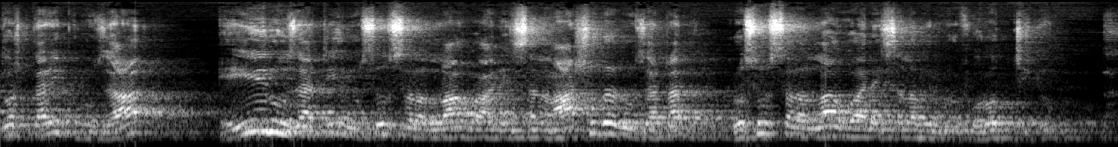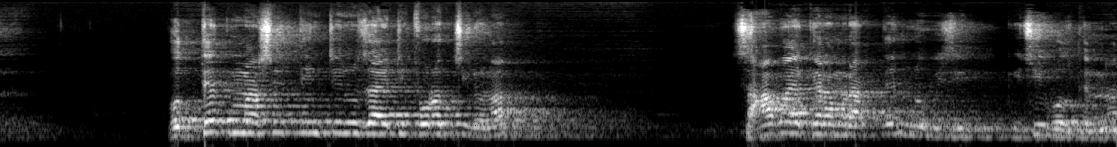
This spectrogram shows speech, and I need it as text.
দশ তারিখ রোজা, এই রোজাটি রসুল সাল্লাহ আলি সাল্লাম, আশুরের রোজাটা রসুল সাল্লাহ আলি সাল্লামের উপর ফরজ ছিল। প্রত্যেক মাসে তিনটি রোজা এটি ফরজ ছিল না। সাহাবাই কেরাম রাখতেন, নবীজি কিছুই বলতেন না।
